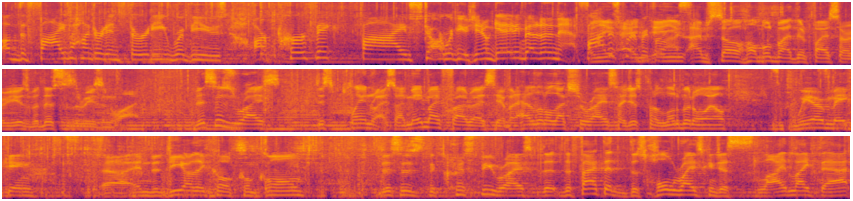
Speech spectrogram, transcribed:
of the 530 reviews are perfect five-star reviews. You don't get any better than that. Five you- is perfect and- for and you- I'm so humbled by their five-star reviews, but this is the reason why. This is rice, just plain rice. So I made my fried rice here, but I had a little extra rice. So I just put a little bit of oil. We are making, uh, in the DR they call concombre. This is the crispy rice. The, the fact that this whole rice can just slide like that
